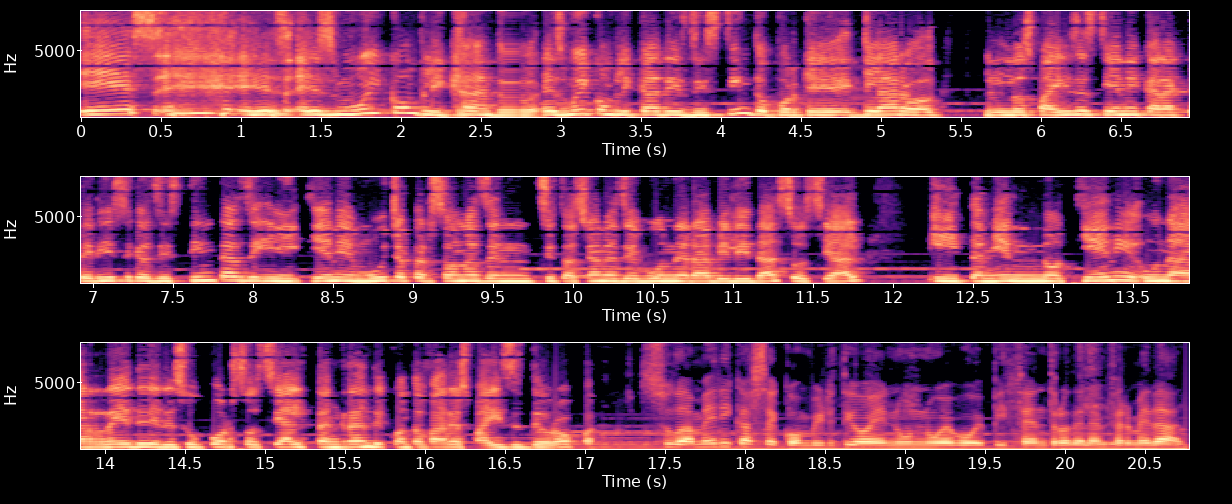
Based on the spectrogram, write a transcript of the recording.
Es, es, es, muy complicado, es muy complicado y es distinto porque, mm. claro, los países tienen características distintas y tienen muchas personas en situaciones de vulnerabilidad social y también no tiene una red de soporte social tan grande cuanto varios países de Europa. Sudamérica se convirtió en un nuevo epicentro de la enfermedad,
